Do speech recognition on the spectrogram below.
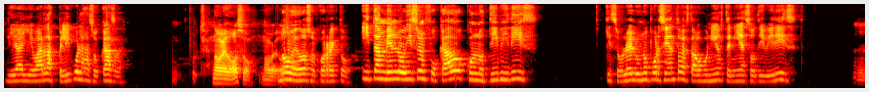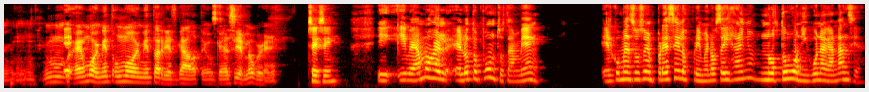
Iba a llevar las películas a su casa. Pucha, Novedoso, novedoso. Novedoso, correcto. Y también lo hizo enfocado con los DVDs. Que solo el 1% de Estados Unidos tenía esos DVDs. Mm, un- Eh, es un movimiento, un movimiento arriesgado, tengo que decirlo, porque Sí, sí. Y, y veamos el, el otro punto también. Él comenzó su empresa y los primeros seis años no tuvo ninguna ganancia.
